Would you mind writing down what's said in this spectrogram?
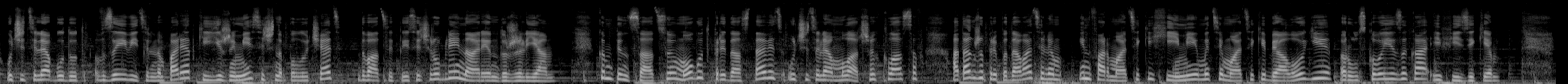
Учителя будут в заявительном порядке ежемесячно получать 20 тысяч рублей на аренду жилья. Компенсацию могут предоставить учителям младших классов, а также преподавателям информатики, химии, математики, биологии, русского языка и физики.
